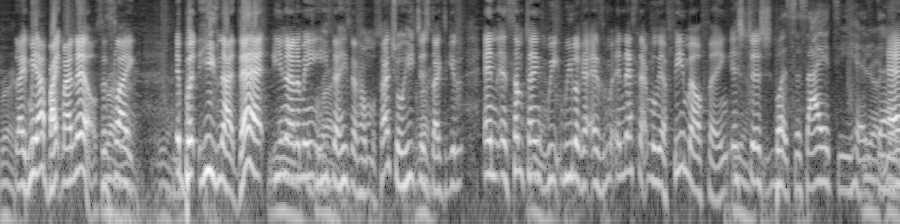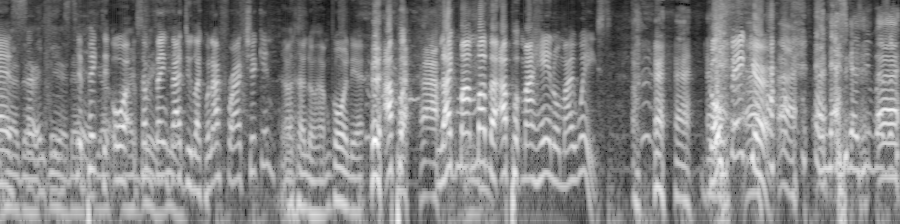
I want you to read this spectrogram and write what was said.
Right. Like me, I bite my nails. It's Right, like, right. eh, but he's not that. You know what I mean? He's not. He's not homosexual. He just Right. like to get it. And and sometimes we, we look at as and that's not really a female thing. It's Yeah. just But society has Yeah, done yeah, As certain that- things depicted. yeah, or I some things yeah. I do, like when I fry chicken. I know I'm going there. I put like my mother. I put my hand on my waist. Go figure. and that's because you was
